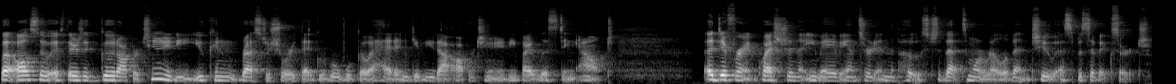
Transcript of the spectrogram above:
But also, if there's a good opportunity, you can rest assured that Google will go ahead and give you that opportunity by listing out a different question that you may have answered in the post that's more relevant to a specific search.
